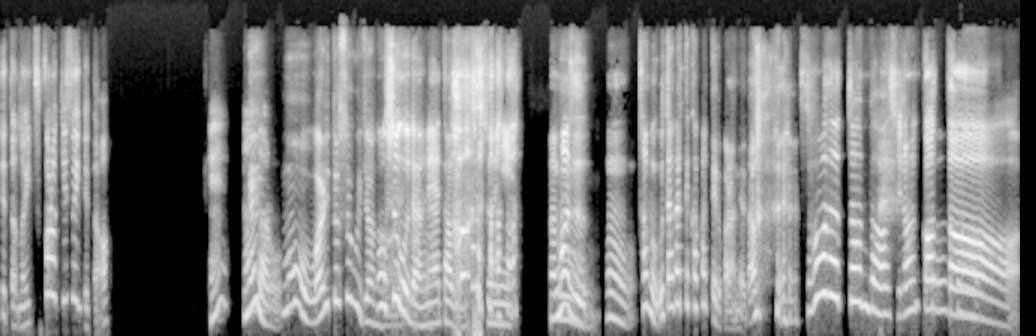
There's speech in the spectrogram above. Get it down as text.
てたの？いつから気づいてた？え、なんだろう。もう割とすぐじゃない？もうすぐだよね、多分、普通に。ままず、うん、多分疑ってかかってるからね、多分。そうだったんだ。知らんかった。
